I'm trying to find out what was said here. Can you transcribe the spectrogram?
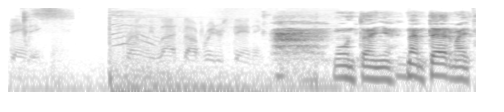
standing. Friendly, last operator standing. Mondta ennyi. Nem, termite.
